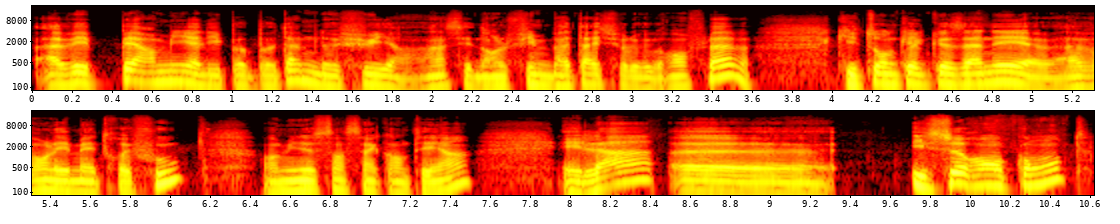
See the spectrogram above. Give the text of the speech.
avait permis à l'hippopotame de fuir. Hein. C'est dans le film Bataille sur le Grand Fleuve, qui tourne quelques années avant Les Maîtres Fous, en 1951. Et là, il se rend compte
